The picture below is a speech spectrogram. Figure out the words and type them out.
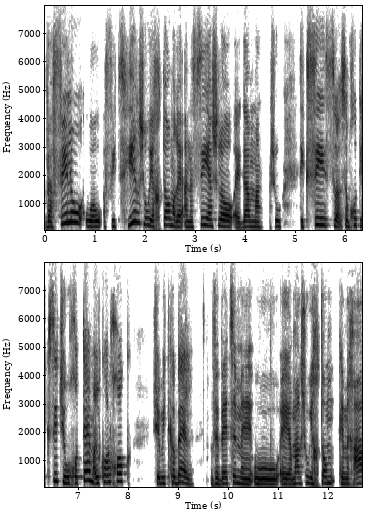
ואפילו הוא אף הצהיר שהוא יחתום, הרי הנשיא יש לו אה, גם משהו טקסי, סמכות טקסית, שהוא חותם על כל חוק שמתקבל. ובעצם אה, הוא אה, אמר שהוא יחתום כמחאה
